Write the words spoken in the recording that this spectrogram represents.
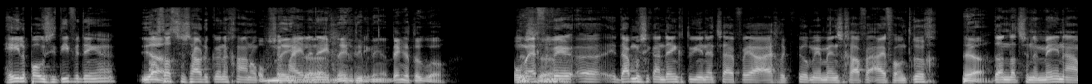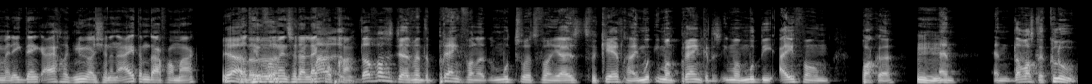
hele positieve dingen. Ja. Als dat ze zouden kunnen gaan op, Op hele negatieve, negatieve dingen. Ik denk het ook wel. Om Dus, even eh, weer, eh, daar moest ik aan denken toen je net zei van ja, eigenlijk veel meer mensen gaven een iPhone terug Ja. dan dat ze hem meenamen. En ik denk eigenlijk nu als je een item daarvan maakt, Ja, dat heel veel mensen daar lekker op gaan. Dat was het juist met de prank van het moet soort van juist verkeerd gaan. Je moet iemand pranken, dus iemand moet die iPhone pakken. Mhm. En, en dat was de clue.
